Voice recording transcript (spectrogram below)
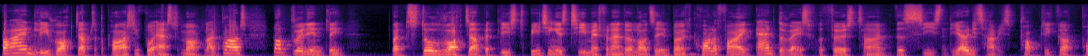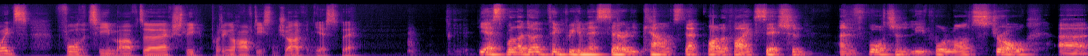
finally rocked up to the party for Aston Martin. I grant, not brilliantly, but still rocked up at least, beating his teammate Fernando Alonso in both qualifying and the race for the first time this season. The only time he's properly got points for the team after actually putting a half decent drive in yesterday. Yes, well, I don't think we can necessarily count that qualifying session. Unfortunately for Lance Stroll, uh,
